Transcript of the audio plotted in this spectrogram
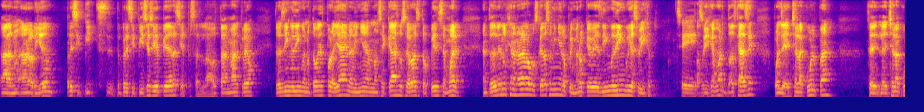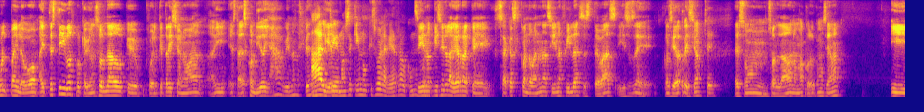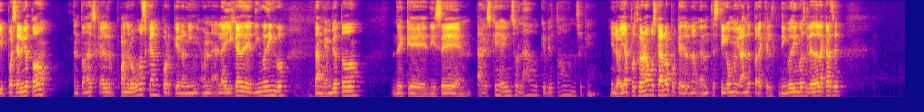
A la, a la orilla de un precipicio, precipicio así de piedras. Y pues al lado está el mar, creo. Entonces Dingo Dingo, no te vayas por allá. Y la niña no hace caso, se va, se tropieza y se muere. Entonces viene el general a buscar a su niña y lo primero que ve es Dingo Dingo y a su hija Sí. a su hija muerta. Entonces, ¿qué hace? Pues le echa la culpa. Se le echa la culpa y luego hay testigos porque había un soldado que fue el que traicionó a- ahí. Estaba escondido ya, vienen las piedras. Ah, el y él- que no sé qué, no quiso ir a la guerra o cómo. Sí, fue? no quiso ir a la guerra, que sacas que cuando van así en filas este, te vas y eso se considera traición. Sí. Es un soldado, no me acuerdo cómo se llama. Y pues él vio todo. Entonces, él- cuando lo buscan, porque la, niña, una- la hija de Dingo Dingo también vio todo, de que dice, ah, es que hay un soldado que vio todo, no sé qué. Y luego ya pues fueron a buscarlo porque era un testigo muy grande para que el Dingo Dingo saliera de la cárcel.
